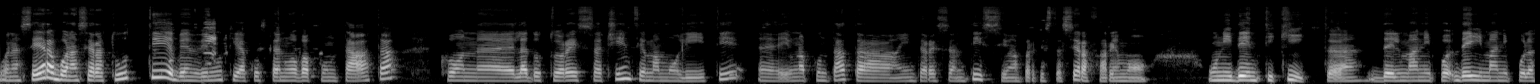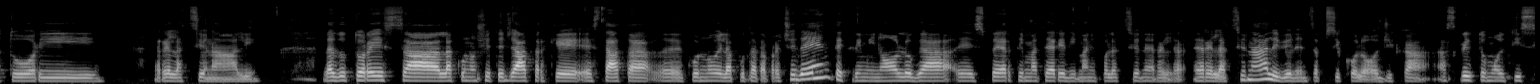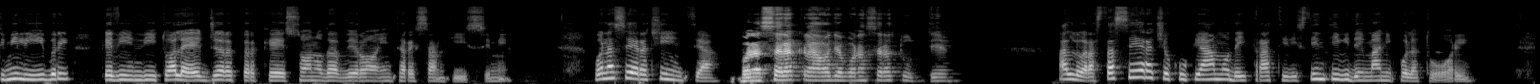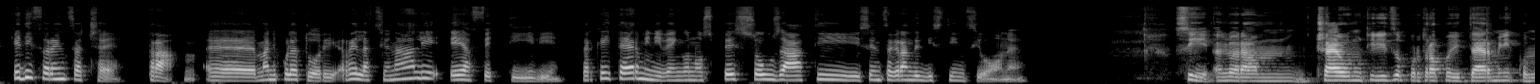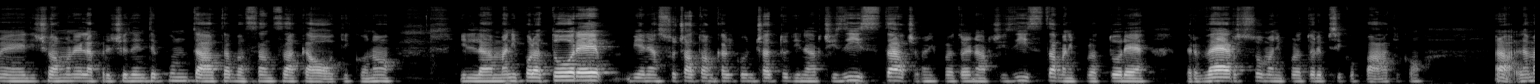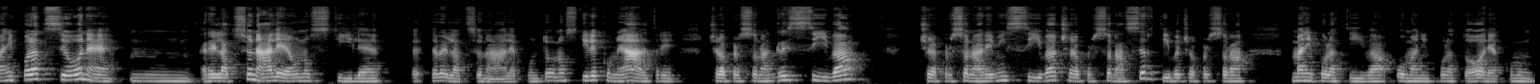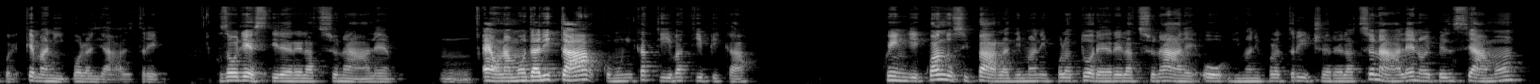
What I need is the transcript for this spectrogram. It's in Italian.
Buonasera, buonasera a tutti e benvenuti a questa nuova puntata con eh, la dottoressa Cinzia Mammoliti. È una puntata interessantissima perché stasera faremo un identikit del manipo- dei manipolatori relazionali. La dottoressa la conoscete già perché è stata eh, con noi la puntata precedente, criminologa esperta in materia di manipolazione rel- relazionale e violenza psicologica. Ha scritto moltissimi libri che vi invito a leggere perché sono davvero interessantissimi. Buonasera Cinzia. Buonasera Claudia, buonasera a tutti. Allora, stasera ci occupiamo dei tratti distintivi dei manipolatori. Che differenza c'è tra eh, manipolatori relazionali e affettivi, perché i termini vengono spesso usati senza grande distinzione. Sì, allora c'è un utilizzo purtroppo di termini, come dicevamo nella precedente puntata, abbastanza caotico, no? Il manipolatore viene associato anche al concetto di narcisista, cioè manipolatore narcisista, manipolatore perverso, manipolatore psicopatico. Allora, la manipolazione mh, relazionale è uno stile eh, relazionale, appunto, è uno stile come altri. C'è la persona aggressiva, c'è la persona remissiva, c'è la persona assertiva c'è la persona manipolativa o manipolatoria, comunque, che manipola gli altri. Cosa vuol dire stile relazionale? Mm, è una modalità comunicativa tipica quindi quando si parla di manipolatore relazionale o di manipolatrice relazionale, noi pensiamo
